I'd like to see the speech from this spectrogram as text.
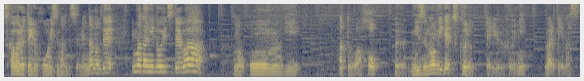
使われている法律なんですよね。なので、未だにドイツでは、その大麦、あとはホップ、水のみで作るっていう風に言われています。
